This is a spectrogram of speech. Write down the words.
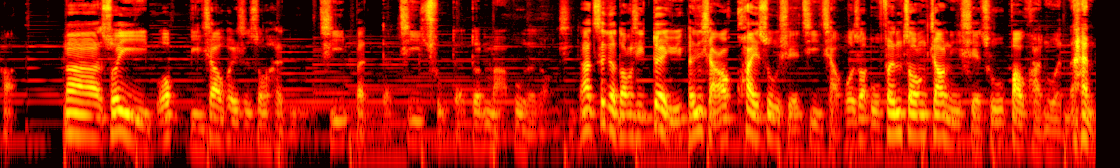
好。那所以，我比较会是说很基本的基础的蹲马步的东西。那这个东西对于很想要快速学技巧，或者说五分钟教你写出爆款文案，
